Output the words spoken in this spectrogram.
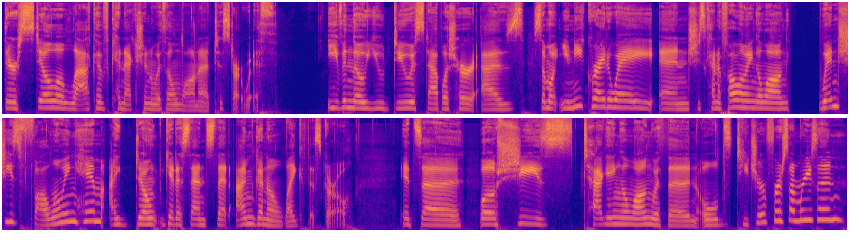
there's still a lack of connection with Alana to start with even though you do establish her as somewhat unique right away and she's kind of following along, when she's following him, I don't get a sense that I'm going to like this girl. It's a, uh, well, she's tagging along with an old teacher for some reason.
